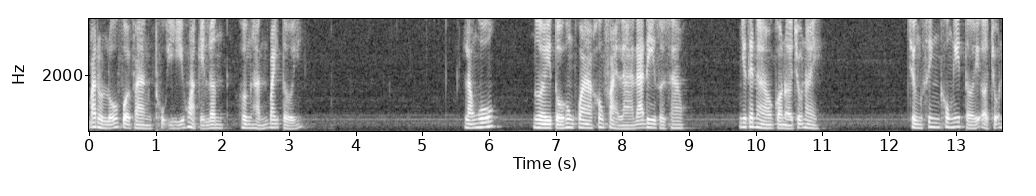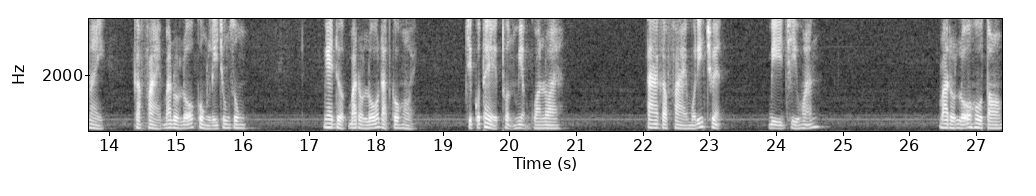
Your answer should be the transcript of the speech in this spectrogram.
Ba đồ lỗ vội vàng thụ ý hỏa kỳ lân Hưng hắn bay tới. Lão ngũ, Người tối hôm qua không phải là đã đi rồi sao? Như thế nào còn ở chỗ này? Trường sinh không nghĩ tới ở chỗ này Gặp phải ba đồ lỗ cùng Lý Trung Dung. Nghe được ba đồ lỗ đặt câu hỏi, Chỉ có thể thuận miệng qua loa. Ta gặp phải một ít chuyện, Bị trì hoãn. Ba đồ lỗ hô to,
